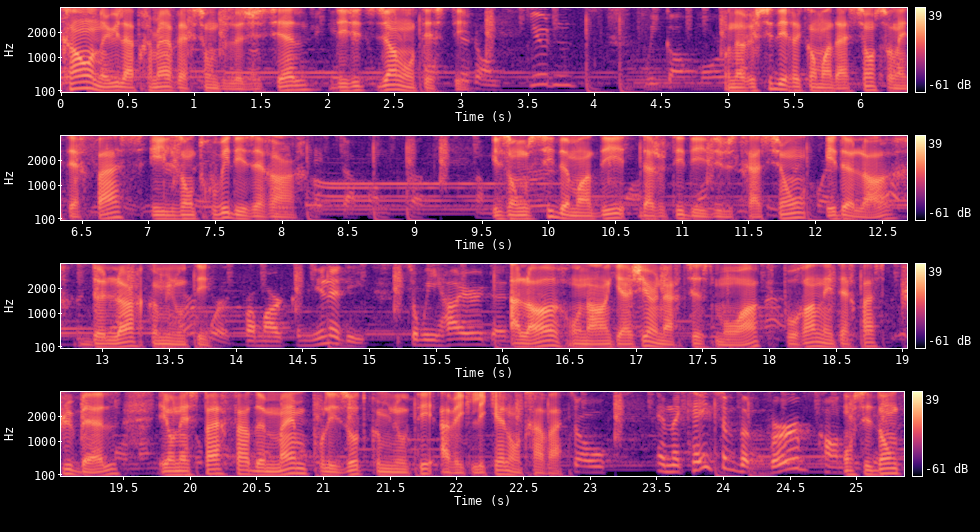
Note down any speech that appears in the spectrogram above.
Quand on a eu la première version du logiciel, des étudiants l'ont testé. On a reçu des recommandations sur l'interface et ils ont trouvé des erreurs. Ils ont aussi demandé d'ajouter des illustrations et de l'art de leur communauté. Alors, on a engagé un artiste Mohawk pour rendre l'interface plus belle et on espère faire de même pour les autres communautés avec lesquelles on travaille. On s'est donc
